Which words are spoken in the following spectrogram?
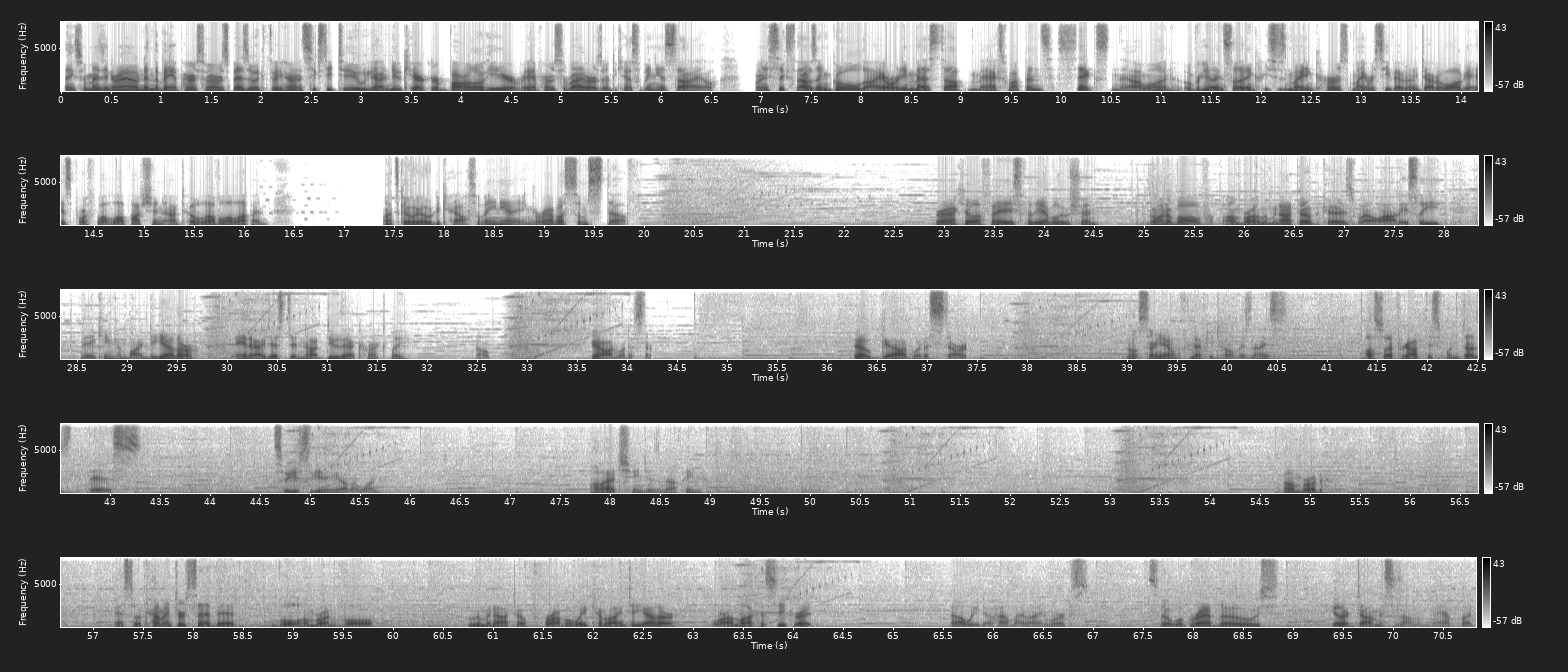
Thanks for messing around in the Vampire Survivors BESWEC 362. We got a new character Barlowe here. Vampire Survivors are the Castlevania style. 26,000 gold. I already messed up. Max weapons? 6, not 1. Overhealing slowly increases might and curse. Might receive Heavenly Dialogue as fourth level up option until level 11. Let's go to Castlevania and grab us some stuff. Dracula face for the evolution. I want to evolve Umbra and Illuminato because, well, obviously, they can combine together. And I just did not do that correctly. Oh, God, what a start. Oh God, what a start. Well, starting out with an empty tome is nice. Also, I forgot this one does this. So used to getting the other one. Oh, that changes nothing. Umbra. Yeah, so a commenter said that Vol Umbra and Vol Illuminato probably combine together or unlock a secret. Well, we know how my mind works. So we'll grab those. The other Dominus is on the map, but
